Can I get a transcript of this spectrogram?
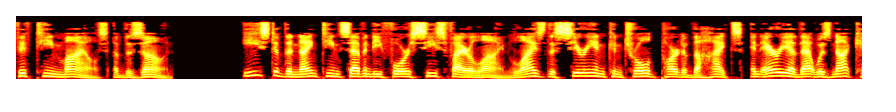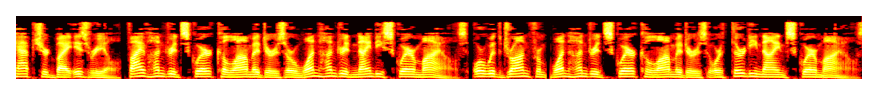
15 miles of the zone. East of the 1974 ceasefire line lies the Syrian-controlled part of the Heights, an area that was not captured by Israel 500 square kilometers or 190 square miles or withdrawn from 100 square kilometers or 39 square miles.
